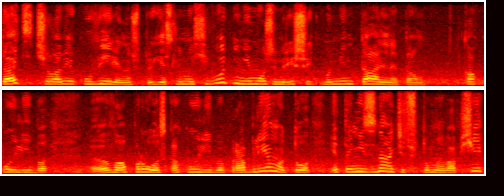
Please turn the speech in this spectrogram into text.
дать человеку уверенность, что если мы сегодня не можем решить моментально там какой-либо э, вопрос, какую-либо проблему, то это не значит, что мы вообще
